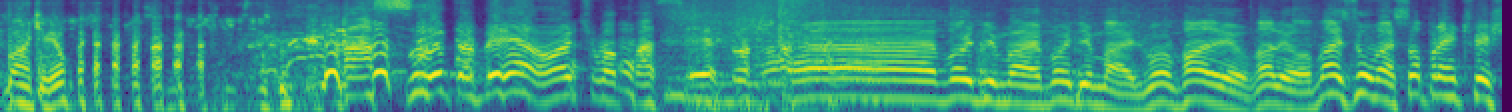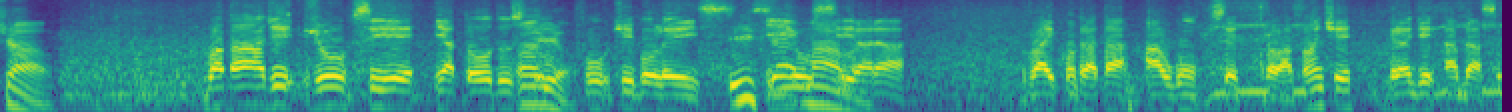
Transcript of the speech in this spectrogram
punk, viu? A sua também é ótima, parceiro. Ah, bom demais, bom demais. Bom, valeu, valeu. Mais uma, só pra gente fechar. Boa tarde, Jussi e a todos Aí, do futebolês. Isso e é o mala. Ceará vai contratar algum centroavante? Grande abraço.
